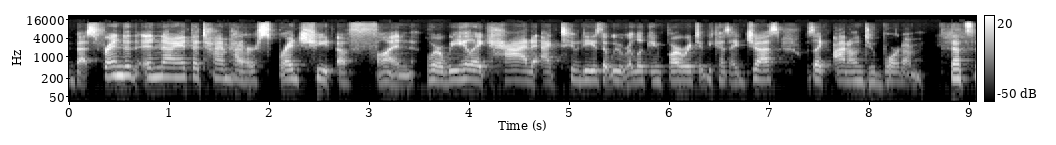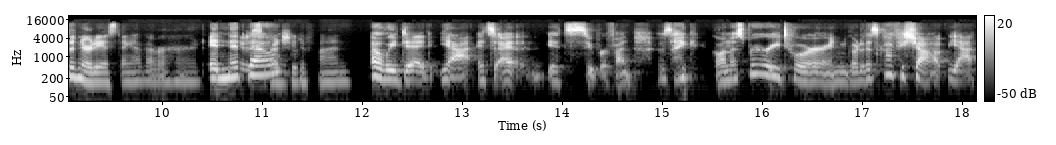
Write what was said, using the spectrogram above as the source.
best friend and I at the time had our spreadsheet of fun where we like had activities that we were looking forward to because I just was like, I don't do boredom. That's the nerdiest thing I've ever heard. Isn't it though? Spreadsheet of fun. Oh, we did. Yeah, it's uh, it's super fun. It was like go on this brewery tour and go to this coffee shop. Yeah.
